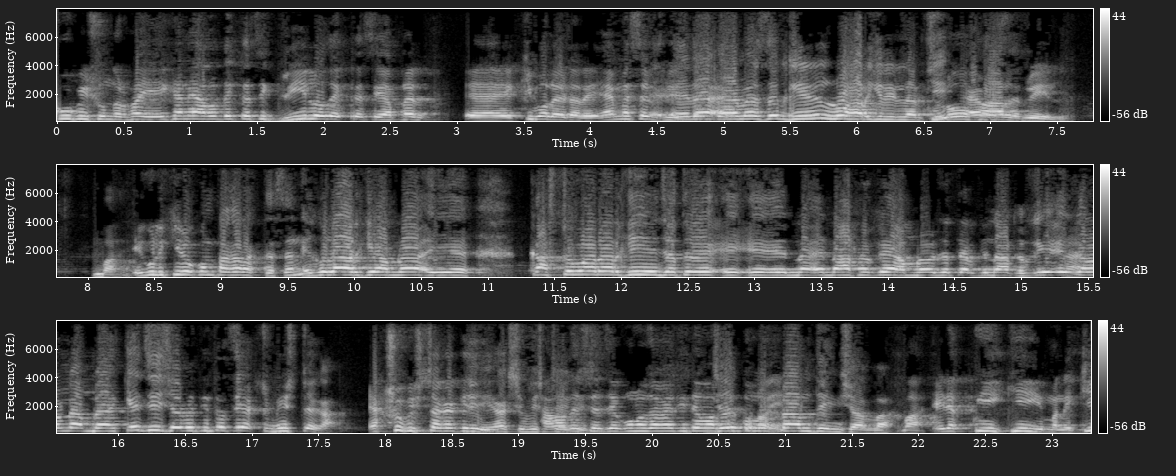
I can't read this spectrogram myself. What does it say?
খুবই সুন্দর। ভাই এখানে আরও দেখতেছি গ্রিলও দেখতেছি আপনার কি বলে এটা এমএস এর গ্রিল এটা এমএস এর গ্রিল লোহার গ্রিল আর কি। লোহার গ্রিল বাহ এগুলি কীরকম টাকা রাখতেছেন? এগুলো আর কি আমরা কাস্টমার আর কি যাতে না ঠকে আমরা যাতে আর কি না ঠকে এই হ্যাঁ। কারণে আমরা কেজি হিসেবে দিতেছি একশো বিশ টাকা। একশো বিশ টাকা কেজি। জি, 120 টাকা দেশে যে কোনো জায়গায় দিতে যে কোনো প্রান্তে ইনশাল্লাহ বাহ এটা কি কি মানে কি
